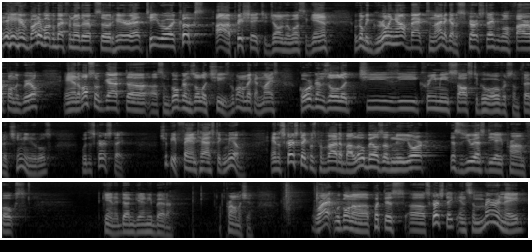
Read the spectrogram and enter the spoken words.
Hey everybody, welcome back for another episode here at T. Roy Cooks. I appreciate you joining me once again. We're going to be grilling out back tonight. I got a skirt steak we're going to fire up on the grill. And I've also got uh, uh, some gorgonzola cheese. We're going to make a nice gorgonzola cheesy creamy sauce to go over some fettuccine noodles with the skirt steak. Should be a fantastic meal. And the skirt steak was provided by Lobels of New York. This is USDA Prime, folks. Again, it doesn't get any better. I promise you. Right, we're gonna put this uh, skirt steak in some marinade.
